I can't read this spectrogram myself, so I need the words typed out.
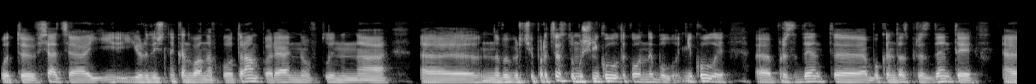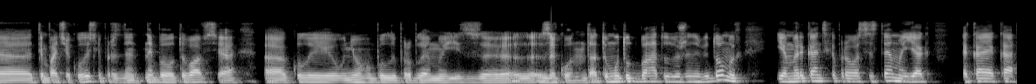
от е, вся ця юридична канва навколо Трампа реально вплине на, е, на виборчий процес, тому що ніколи такого не було. Ніколи е, президент або кандидат президенти, тим паче колишній президент, не балотувався, коли у нього були проблеми із законом. Да? Тому тут багато дуже невідомих, і американська права система як така, яка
